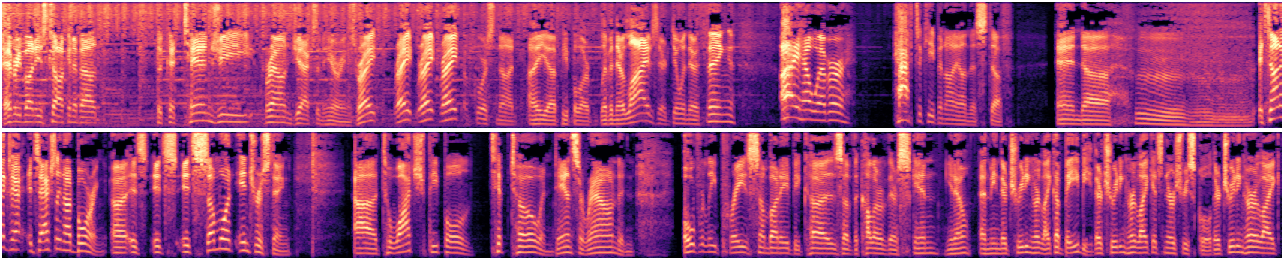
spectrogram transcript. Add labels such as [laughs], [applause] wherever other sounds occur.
Everybody's talking about the Ketanji Brown Jackson hearings, right? Right, right, right? Of course not. I uh, people are living their lives, they're doing their thing. I, however, have to keep an eye on this stuff. And uh, it's not exa- it's actually not boring. Uh, it's it's it's somewhat interesting uh, to watch people tiptoe and dance around and overly praise somebody because of the color of their skin, you know? I mean, they're treating her like a baby. They're treating her like it's nursery school. They're treating her like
